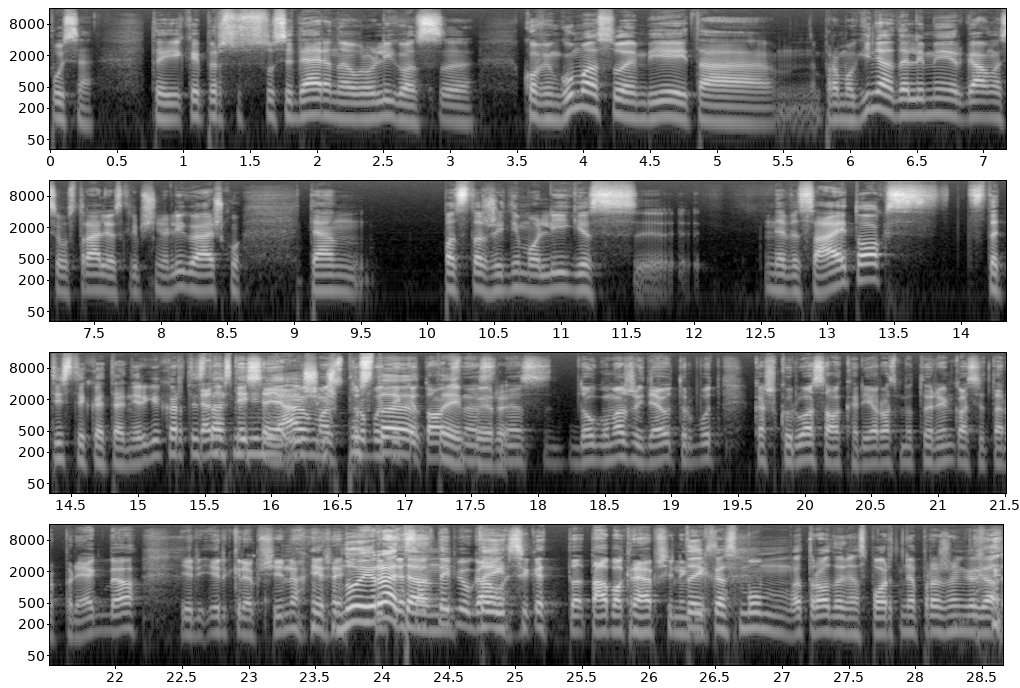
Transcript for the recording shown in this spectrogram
pusę. Tai kaip ir susiderina Eurolygos e, kovingumą su NBA tą pramoginę dalimi ir gaunasi Australijos krepšinio lygoje, aišku, ten pats tas žaidimo lygis e, ne visai toks statistika ten irgi kartais Ten tas teisėjavimas truputį kitoks, taip, nes, ir, nes dauguma žaidėjų turbūt kažkuriuo savo karjeros metu rinkosi tarp regbio ir, ir krepšinio. Ir, Nu, yra ir ten, Taip jau tai- gavosi, kad ta- tapo krepšininkai. tai, kas mums atrodo nesportinė pažanga, gal,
